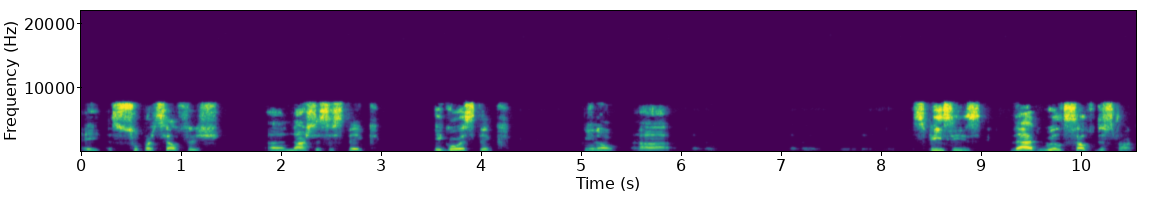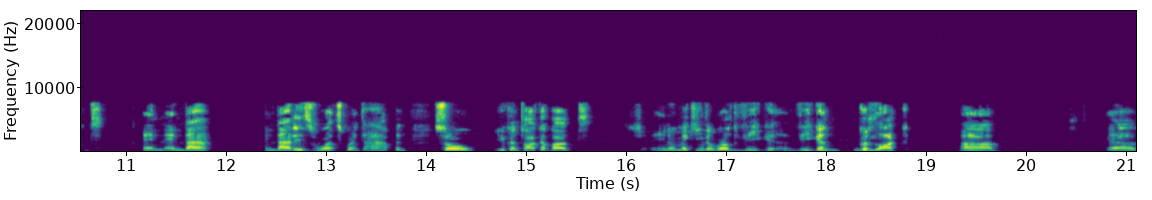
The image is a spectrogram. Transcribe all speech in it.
a super selfish uh, narcissistic egoistic you know uh, species that will self-destruct. And and that and that is what's going to happen. So you can talk about, you know, making the world vegan. Vegan. Good luck. Uh, uh,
